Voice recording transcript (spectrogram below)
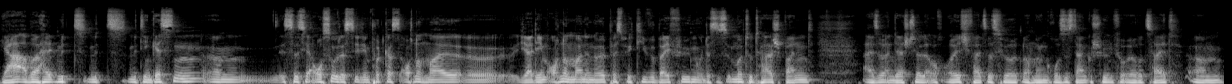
Ja, aber halt mit, mit, mit den Gästen ähm, ist es ja auch so, dass die den Podcast auch nochmal, äh, ja, dem auch nochmal eine neue Perspektive beifügen und das ist immer total spannend. Also an der Stelle auch euch, falls ihr es hört, nochmal ein großes Dankeschön für eure Zeit. Ähm,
